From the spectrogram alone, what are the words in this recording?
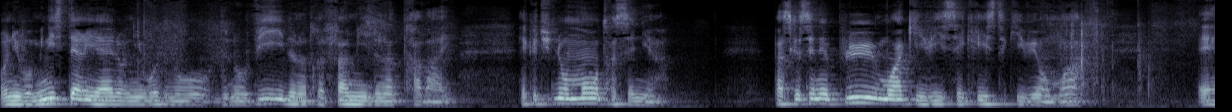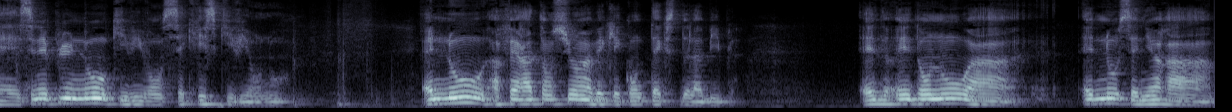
au niveau ministériel, au niveau de nos, de nos vies, de notre famille, de notre travail, et que tu nous montres, Seigneur. Parce que ce n'est plus moi qui vis, c'est Christ qui vit en moi. Et ce n'est plus nous qui vivons, c'est Christ qui vit en nous. Aide-nous à faire attention avec les contextes de la Bible. Aidons-nous à, aide-nous, Seigneur, à,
